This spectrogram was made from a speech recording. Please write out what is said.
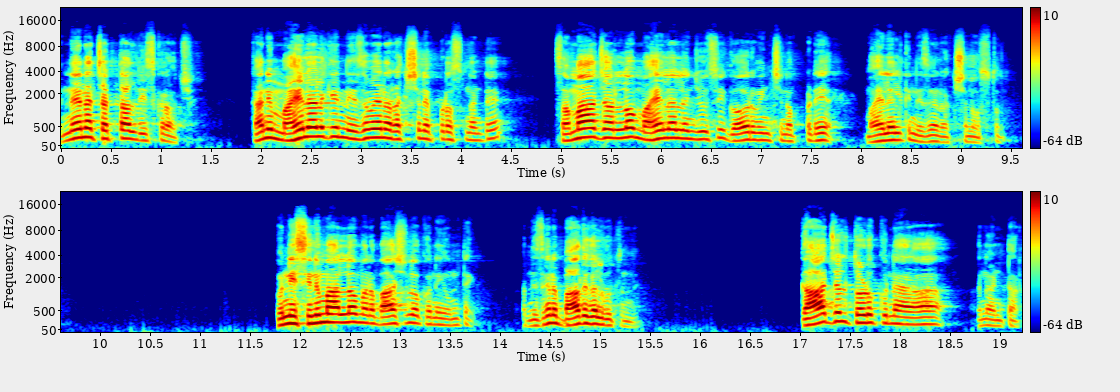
ఎన్నైనా చట్టాలు తీసుకురావచ్చు. కానీ మహిళలకి నిజమైన రక్షణ ఎప్పుడు వస్తుందంటే సమాజంలో మహిళలను చూసి గౌరవించినప్పుడే మహిళలకి నిజమైన రక్షణ వస్తుంది. కొన్ని సినిమాల్లో మన భాషలో కొన్ని ఉంటాయి. అది నిజంగానే బాధ కలుగుతుంది. గాజులు తొడుక్కున్నారా అని అంటారు.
